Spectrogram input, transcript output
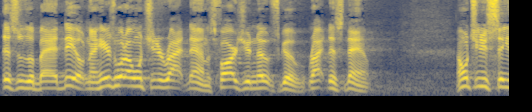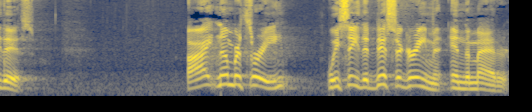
This was a bad deal. Now, here's what I want you to write down as far as your notes go. Write this down. I want you to see this. All right, number three, we see the disagreement in the matter.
